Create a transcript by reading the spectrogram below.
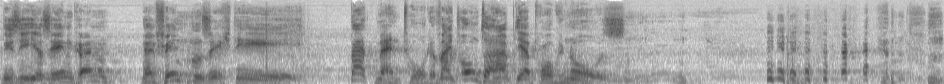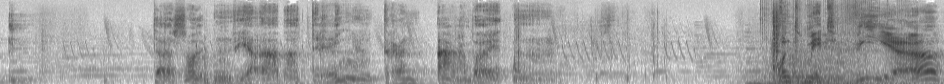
Wie Sie hier sehen können, befinden sich die Batman-Tode weit unterhalb der Prognosen. da sollten wir aber dringend dran arbeiten. Und mit wir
